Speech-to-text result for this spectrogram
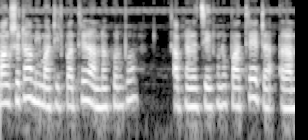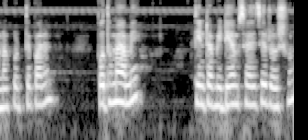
মাংসটা আমি মাটির পাত্রে রান্না করব। আপনারা যে কোনো পাত্রে এটা রান্না করতে পারেন। প্রথমে আমি তিনটা মিডিয়াম সাইজের রসুন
